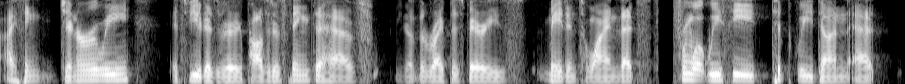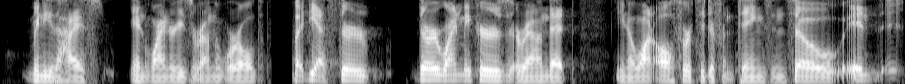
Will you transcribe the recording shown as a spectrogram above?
i think generally it's viewed as a very positive thing to have you know the ripest berries made into wine. That's from what we see typically done at many of the highest end wineries around the world. But yes, there there are winemakers around that you know want all sorts of different things, and so it, it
